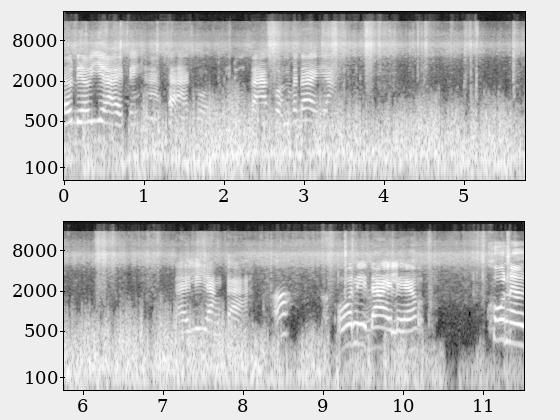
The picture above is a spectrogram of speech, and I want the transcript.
ดี๋ยวเดี๋ยวยายไปหาตาก่อนไปดูตาก่อนว่าได้ยัง ได้หรือยังตาโอ้นี่ได้แล้ว คู่หนึ่ง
